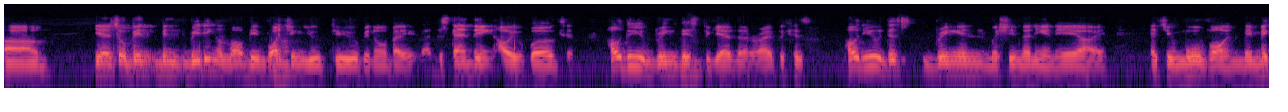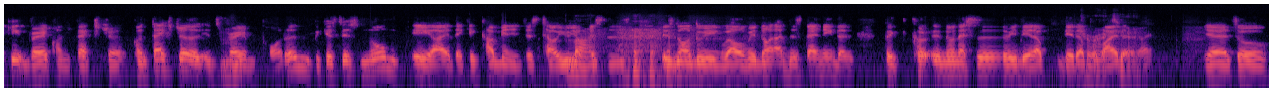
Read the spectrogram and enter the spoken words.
Um, yeah, so been been reading a lot, been uh-huh. watching uh-huh. YouTube, you know, by understanding how it works and how do you bring this mm-hmm. together, right? Because how do you just bring in machine learning and AI as you move on, they make it very contextual. Contextual is mm-hmm. very important because there's no AI that can come in and just tell you no. your business is not doing well. We're not understanding the the you know, necessary data data Correct, provided, yeah. right? Yeah. So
